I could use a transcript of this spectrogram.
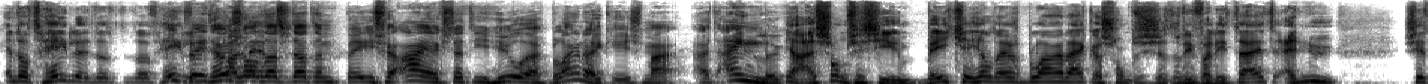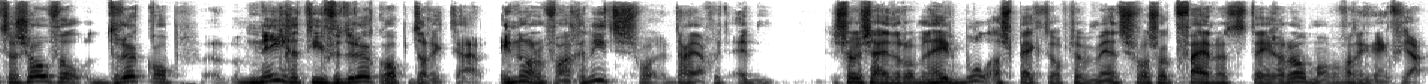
En dat hele... Dat, dat hele Ik weet heus wel dat, dat een PSV Ajax dat die heel erg belangrijk is. Maar uiteindelijk Ja, en soms is hij een beetje heel erg belangrijk. En soms is het rivaliteit. En nu zit er zoveel druk op, negatieve druk op, dat ik daar enorm van geniet. Zo- Nou ja, goed. En zo zijn er op een heleboel aspecten op het moment. Zoals ook Feyenoord tegen Roma. Waarvan ik denk van ja,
